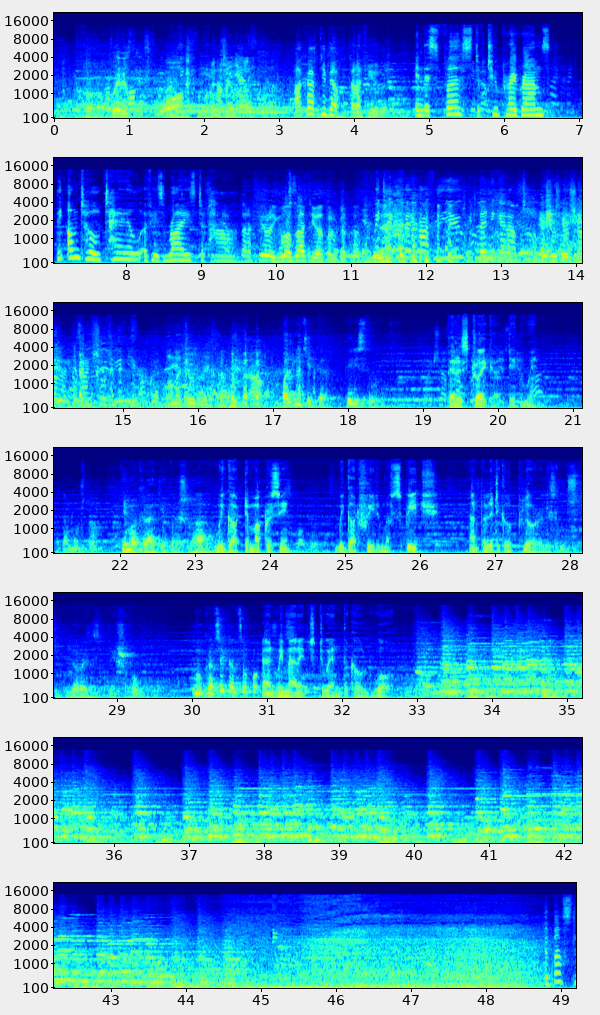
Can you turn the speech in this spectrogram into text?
In this first of two programs, the untold tale of his rise to power. Фотографировать глаза тебя только так. If we take a photograph with you, it'll only get up to here, to your shoulder, because I'm shorter than you. Он отсюда. Политика перестройки. Perestroika did win. Потому что демократия прошла, We got democracy, we got freedom of speech, and political pluralism, политический плюрализм пришел. Ну, в конце концов, and we managed to end the Cold War.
